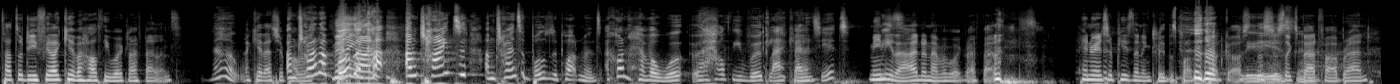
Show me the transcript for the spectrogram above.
Tato, do you feel like you have a healthy work-life balance? No. Okay, that's your problem. I'm trying to build a co- I'm trying to I'm trying to build a department. I can't have a work a healthy work life Okay. balance yet. Me Please. neither. I don't have a work-life balance. Henrietta, please don't include this part of the podcast. this just looks don't. bad for our brand.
